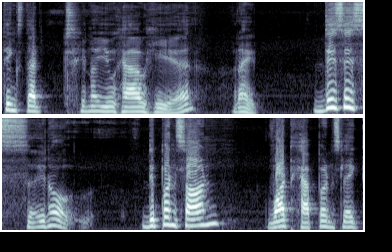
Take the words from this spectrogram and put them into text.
things that you know you have here right. This is you know depends on what happens like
